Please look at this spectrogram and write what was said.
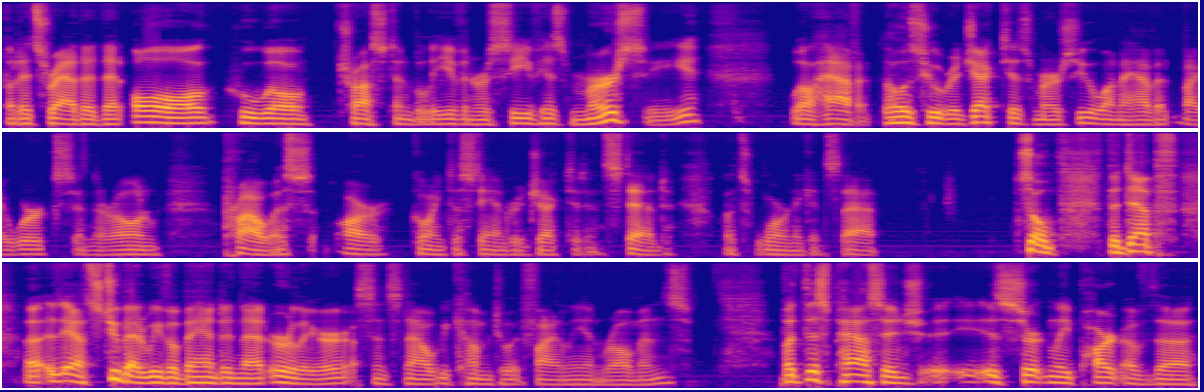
but it's rather that all who will trust and believe and receive his mercy will have it. Those who reject his mercy, who want to have it by works in their own prowess, are going to stand rejected instead. Let's warn against that. So the depth, uh, yeah, it's too bad we've abandoned that earlier, since now we come to it finally in Romans. But this passage is certainly part of the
